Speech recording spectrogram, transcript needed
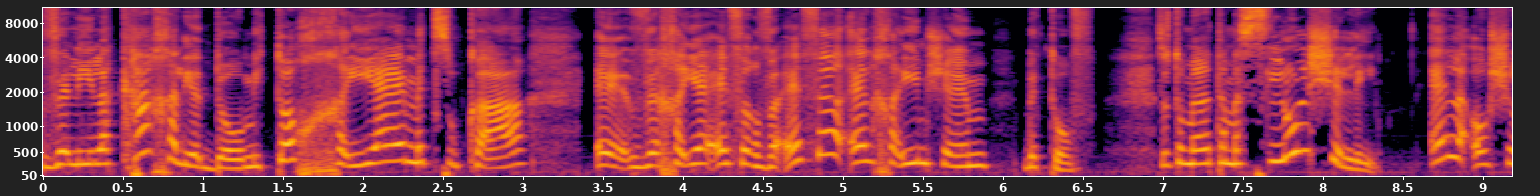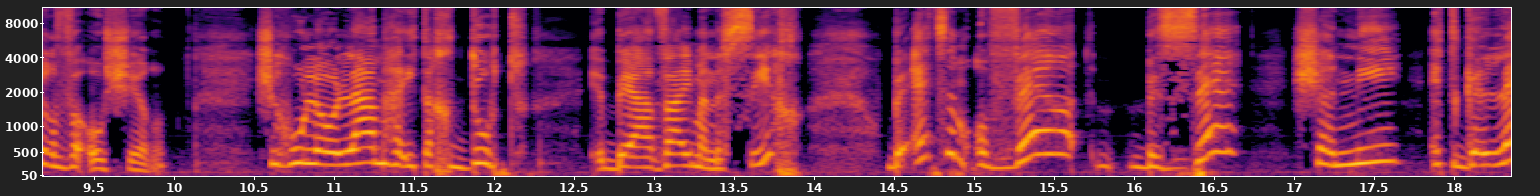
ולהילקח על ידו מתוך חיי מצוקה אה, וחיי אפר ואפר אל חיים שהם בטוב. זאת אומרת, המסלול שלי אל האושר ואושר, שהוא לעולם ההתאחדות באהבה עם הנסיך, בעצם עובר בזה שאני אתגלה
